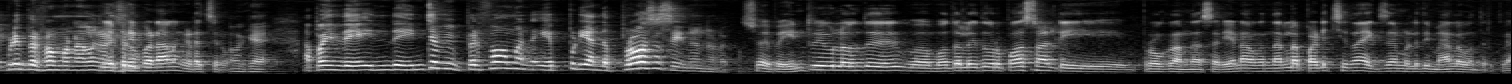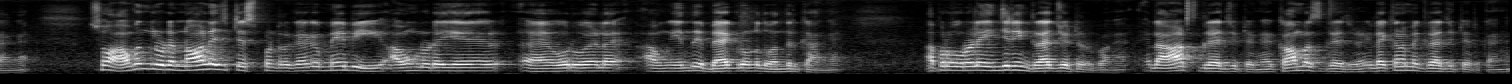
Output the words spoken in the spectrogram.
எப்படி பெர்ஃபார்ம் பண்ணாலும் எப்படி கிடைச்சிடும் பண்ணாலும் கிடச்சிரும். ஓகே அப்போ இந்த இந்த இன்டர்வியூ பெர்ஃபார்மன்ஸ் எப்படி அந்த ப்ராசஸ் என்ன நடக்கும்? ஸோ இப்போ இன்டர்வியூவில் வந்து முதல்ல இது ஒரு பர்சனாலிட்டி ப்ரோக்ராம் தான் சார் ஏன்னா அவங்க நல்லா படித்து தான் எக்ஸாம் எழுதி மேலே வந்திருக்கிறாங்க. ஸோ அவங்களோட நாலேஜ் டெஸ்ட் பண்ணுறதுக்காக மேபி அவங்களுடைய ஒரு ஒருவேளை அவங்க எந்த பேக்ரவுண்டு வந்திருக்காங்க. அப்புறம் ஒருவேளை இன்ஜினியரிங் கிராஜுவேட் இருப்பாங்க. இல்லை ஆர்ட்ஸ் கிராஜுவேட்டுங்க காமர்ஸ் கிராஜுவேட் இல்லை எக்கனாமிக் கிராஜுவேட் இருக்காங்க.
